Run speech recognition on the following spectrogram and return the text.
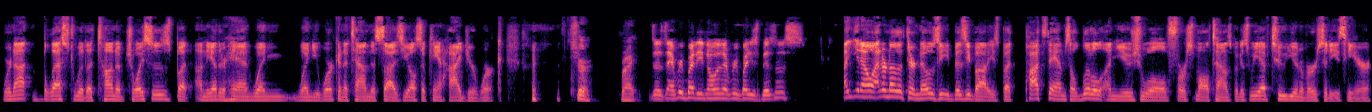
we're not blessed with a ton of choices, but on the other hand, when when you work in a town this size, you also can't hide your work. sure, right. Does everybody know everybody's business? You know, I don't know that they're nosy busybodies, but Potsdam's a little unusual for small towns because we have two universities here.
